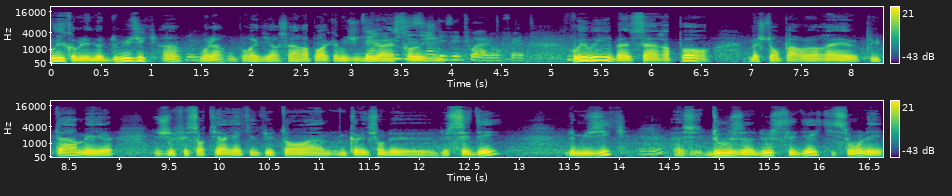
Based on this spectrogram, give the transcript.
oui, comme les notes de musique, hein, mhm. voilà, on pourrait dire. C'est un rapport avec la musique de l'astrologie. C'est des étoiles, en fait. Oui, oui, ben, c'est un rapport. Ben, je t'en parlerai plus tard, mais j'ai fait sortir il y a quelques temps une collection de, de CD de musique 12, 12 CD qui sont les,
